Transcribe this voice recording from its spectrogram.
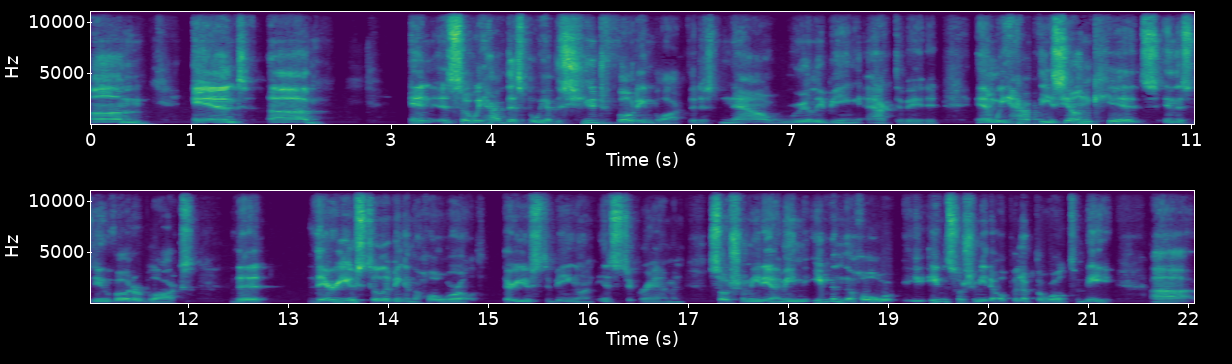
Um, and um, and uh, so we have this, but we have this huge voting bloc that is now really being activated, and we have these young kids in this new voter blocs that they're used to living in the whole world they're used to being on Instagram and social media. I mean, even the whole, even social media opened up the world to me. Uh,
